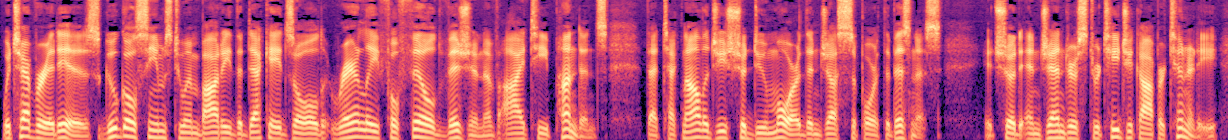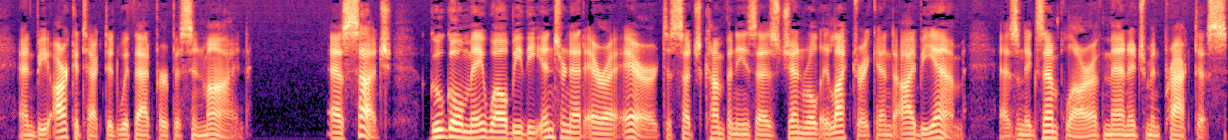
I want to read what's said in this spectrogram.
Whichever it is, Google seems to embody the decades old, rarely fulfilled vision of IT pundits that technology should do more than just support the business. It should engender strategic opportunity and be architected with that purpose in mind. As such, Google may well be the Internet era heir to such companies as General Electric and IBM as an exemplar of management practice.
